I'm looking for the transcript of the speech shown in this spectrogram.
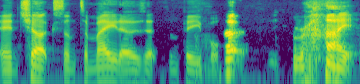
and chuck some tomatoes at some people. Right.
